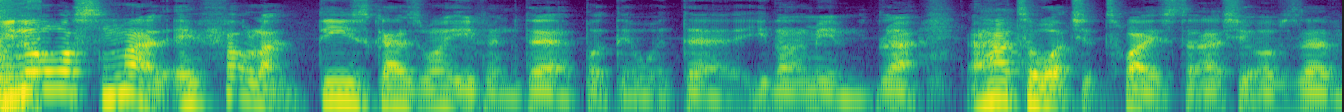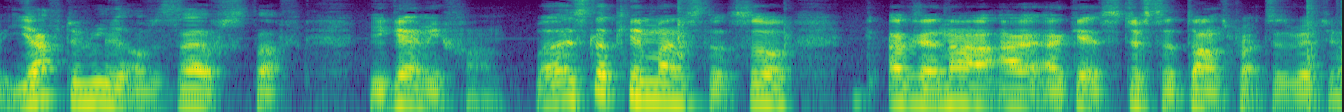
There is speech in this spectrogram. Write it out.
You know what's mad? It felt like these guys weren't even there, but they were there. You know what I mean? Like I had to watch it twice to actually observe it. You have to really observe stuff. You get me, fam? But it's looking man still. So okay, now I I guess just a dance practice video.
